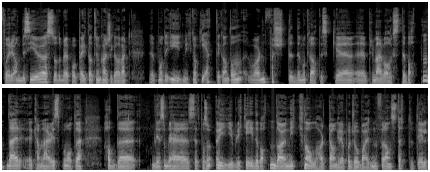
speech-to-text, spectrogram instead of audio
for ambisiøs, og det ble påpekt at hun kanskje ikke hadde vært eh, på en måte ydmyk nok i etterkant av den var den første demokratiske eh, primærvalgsdebatten, der Camelot Harris på en måte hadde det som ble sett på som øyeblikket i debatten, da hun gikk knallhardt til angrep på Joe Biden for hans støtte til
